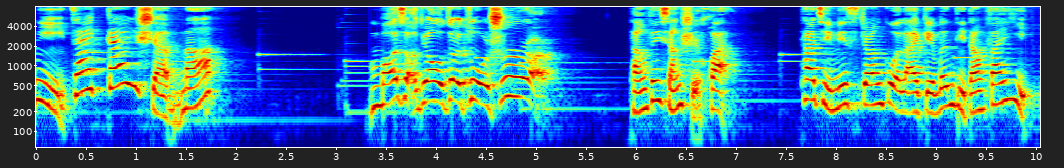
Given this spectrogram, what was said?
你在干什么？马小跳在作诗。唐飞想使坏，他请 Miss 张过来给温迪当翻译。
